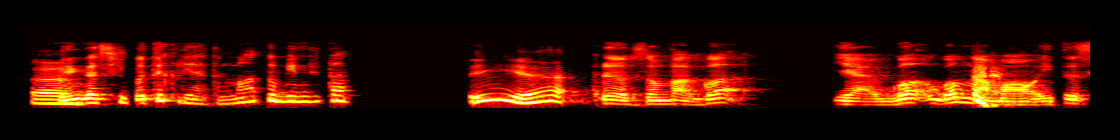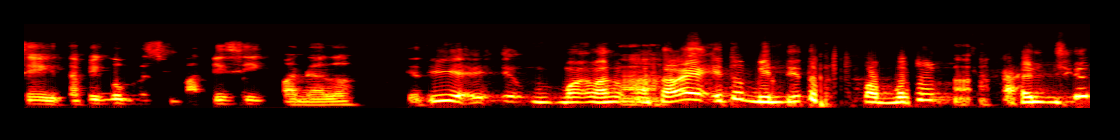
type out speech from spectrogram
Eh. Ya enggak sih, berarti kelihatan banget tuh bintitan. iya, Aduh, sumpah gue, ya gue gue nggak mau itu sih, tapi gue bersimpati sih kepada lo. iya. i- ma- ma- Ah. Masalahnya itu bintitan apa bukan? Anjir.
